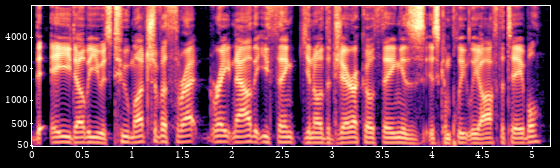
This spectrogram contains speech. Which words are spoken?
the AEW is too much of a threat right now that you think, you know, the Jericho thing is is completely off the table?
